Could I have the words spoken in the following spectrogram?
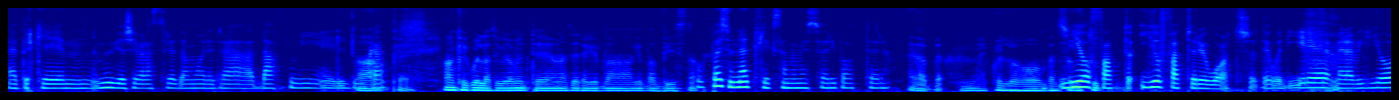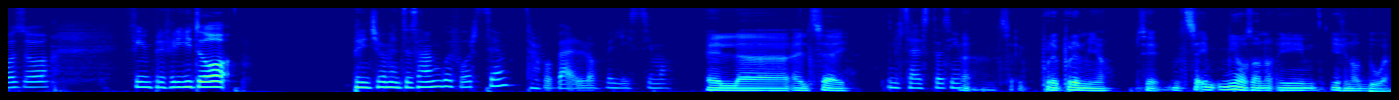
Eh, perché mm, a me piaceva la storia d'amore tra Daphne e il duca. Ah, ok. Anche quella sicuramente è una serie che va, che va vista. Oh, poi su Netflix hanno messo Harry Potter. E vabbè, eh, quello penso Io ho, tu- fatto, io ho fatto il rewatch, devo dire, meraviglioso. Film preferito, Principe Mezzo Sangue, forse? Troppo bello, bellissimo. È il, eh, è il 6. Il sesto, sì. Eh, il sei. Pure, pure il mio. Sì. Il, mio sono, i- io ce ne ho due.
